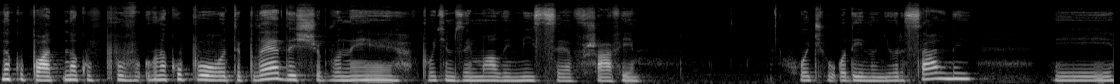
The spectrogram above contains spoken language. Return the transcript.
накупати, накупу- накуповувати пледи, щоб вони потім займали місце в шафі. Хочу один універсальний, і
